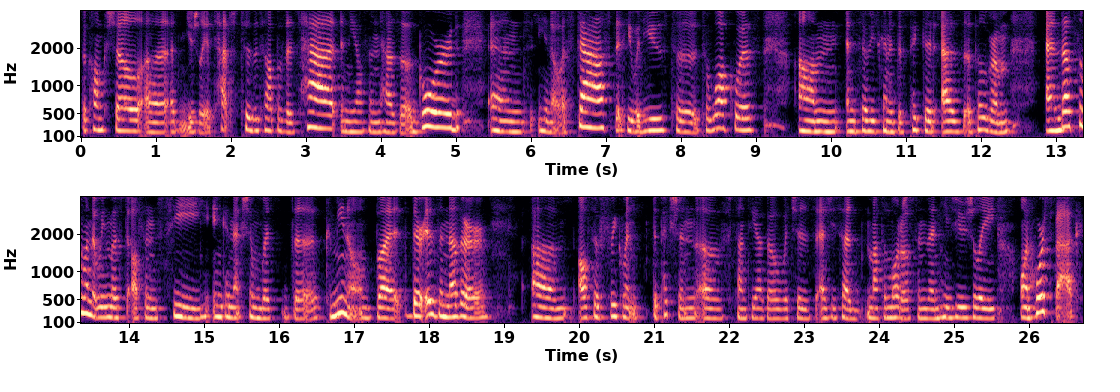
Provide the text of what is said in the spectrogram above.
the conch shell, uh, usually attached to the top of his hat, and he often has a gourd and you know a staff that he would use to to walk with. Um, and so he's kind of depicted as a pilgrim. And that's the one that we most often see in connection with the Camino. But there is another um, also frequent depiction of Santiago, which is, as you said, Matamoros. And then he's usually on horseback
